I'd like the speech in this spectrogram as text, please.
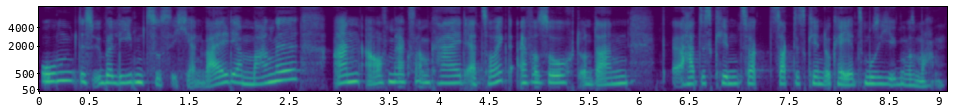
um das Überleben zu sichern, weil der Mangel an Aufmerksamkeit erzeugt Eifersucht und dann hat das Kind, sagt, sagt das Kind, okay, jetzt muss ich irgendwas machen.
